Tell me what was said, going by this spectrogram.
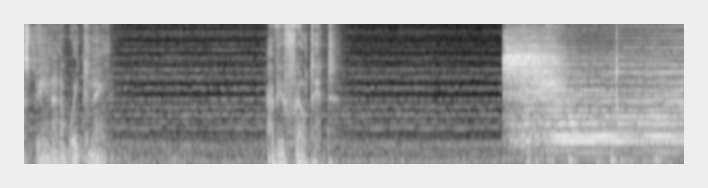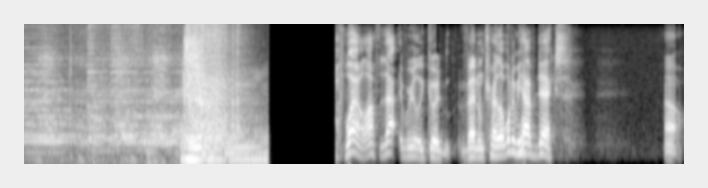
has been an awakening. Have you felt it? Well, after that really good Venom trailer, what do we have next? Oh.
